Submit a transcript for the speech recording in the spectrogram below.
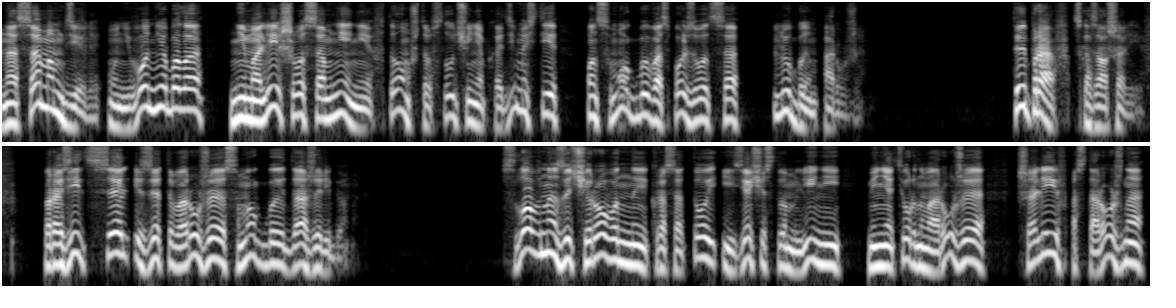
На самом деле у него не было ни малейшего сомнения в том, что в случае необходимости он смог бы воспользоваться любым оружием. «Ты прав», — сказал Шалиев. «Поразить цель из этого оружия смог бы даже ребенок». Словно зачарованный красотой и изяществом линий миниатюрного оружия, Шалиев осторожно,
